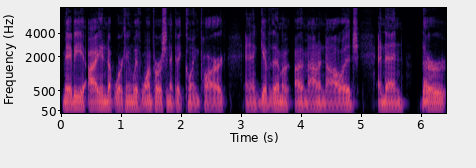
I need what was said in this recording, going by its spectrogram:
maybe I end up working with one person at Bitcoin Park and I give them a- an amount of knowledge and then they're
